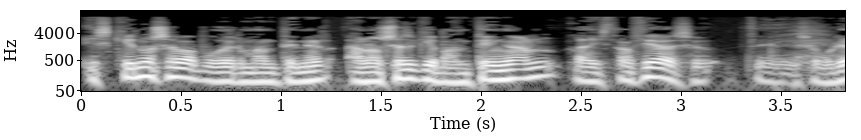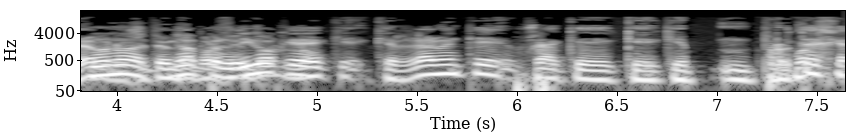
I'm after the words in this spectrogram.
es que no se va a poder mantener, a no ser que mantengan la distancia de, seguridad. No, no, no, pero digo que, que, realmente, o sea, que, que, protege,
